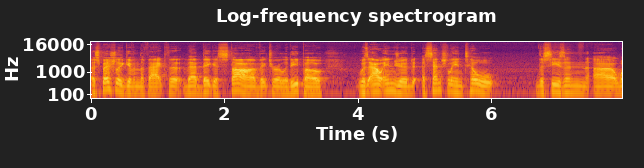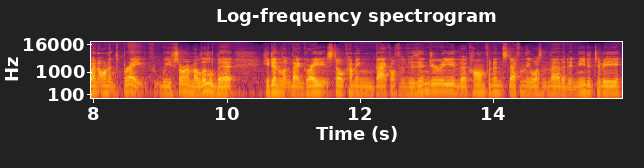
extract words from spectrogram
especially given the fact that their biggest star, Victor Oladipo, was out injured essentially until the season uh, went on its break. We saw him a little bit he didn't look that great, still coming back off of his injury. The confidence definitely wasn't there that it needed to be.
